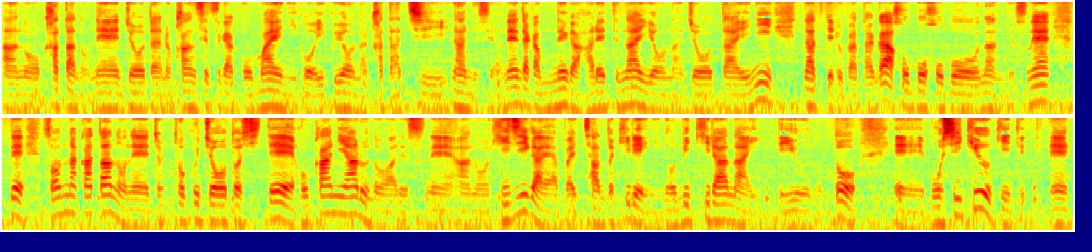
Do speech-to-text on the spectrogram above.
あの肩のね、状態の関節がこう前にこう行くような形なんですよね。だから胸が腫れてないないような状態になってる方がほぼほぼなんですね。ねで、そんな方のね、特徴として他にあるのはですね、あの、肘がやっぱりちゃんと綺麗に伸びきらないっていうのと、えー、母子球筋って言ってね、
